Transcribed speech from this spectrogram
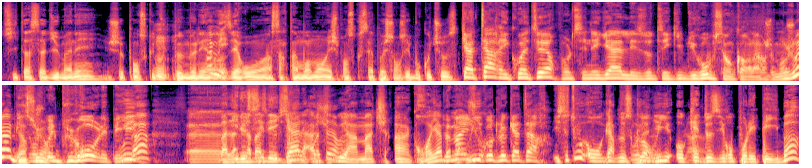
si tu as Sadio Mané, je pense que tu peux mener Ouais, mais- 0 à un certain moment et je pense que ça peut changer beaucoup de choses. Qatar, Équateur pour le Sénégal, les autres équipes du groupe, c'est encore largement jouable. Bien ils ont sûr. joué le plus gros, les Pays-Bas. Euh, Bah, la- et le Sénégal a joué un match incroyable. Demain, Alors, ils oui, contre le Qatar. Et surtout, on regarde le score, oui, ok 2-0 pour les Pays-Bas,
